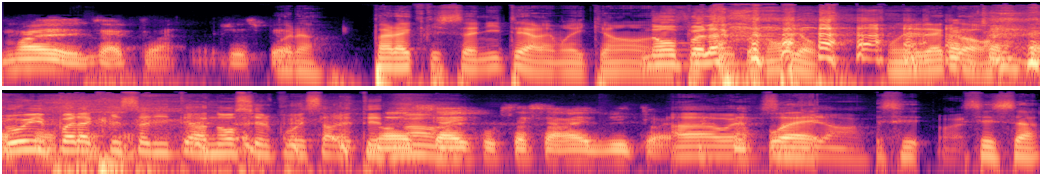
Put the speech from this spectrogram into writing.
Ouais, exact, j'espère. Voilà. Pas la crise sanitaire, Émeric. Hein, non, pas la. On est d'accord. oui, pas la crise sanitaire. Non, si elle pouvait s'arrêter demain. ça, il faut que ça s'arrête vite. Ouais. Ah ouais, c'est C'est ça.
